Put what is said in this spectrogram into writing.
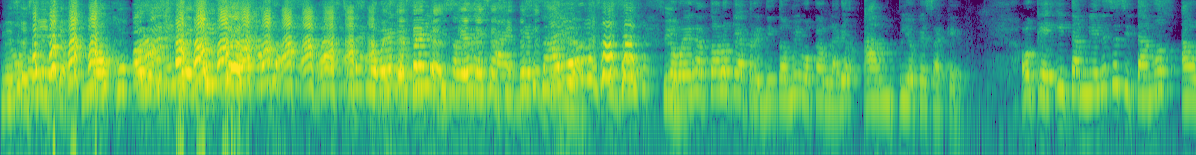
Necesitas. No ocupas o necesitas. Ah, Lo voy a dejar para el Necesitas, episodio ¿qué de necesitas de en tu Zion vida? especial. Sí. Lo voy a dejar todo lo que aprendí, todo mi vocabulario amplio que saqué. Ok, y también necesitamos, a-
